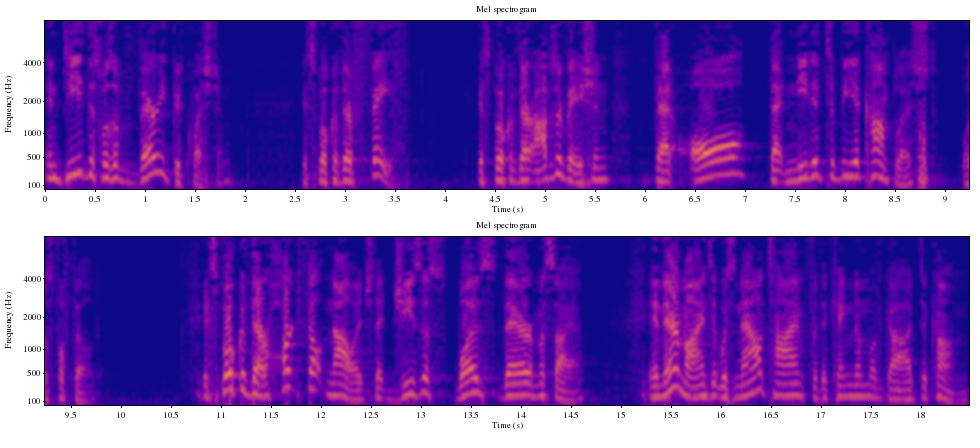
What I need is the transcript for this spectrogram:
Indeed, this was a very good question it spoke of their faith. It spoke of their observation that all that needed to be accomplished was fulfilled. It spoke of their heartfelt knowledge that Jesus was their Messiah. In their minds, it was now time for the kingdom of God to come.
